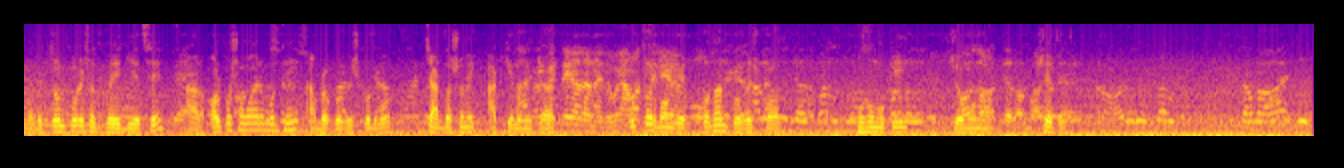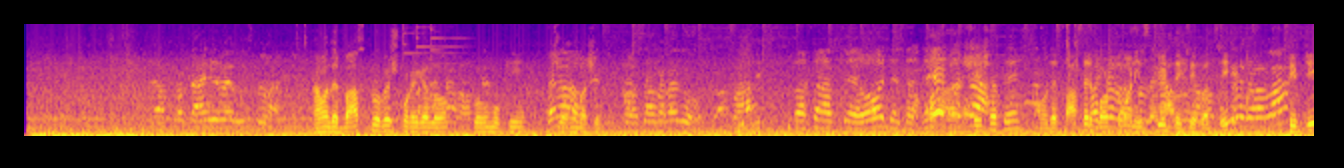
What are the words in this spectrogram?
আমাদের টোল পরিশোধ হয়ে গিয়েছে, আর অল্প সময়ের মধ্যে আমরা প্রবেশ করব চার দশমিক আট কিলোমিটার উত্তরবঙ্গের প্রধান প্রবেশ পথ বহুমুখী যমুনা সেতুতে আমাদের বাস প্রবেশ করে গেল বহুমুখী সেতু সেই সাথে আমাদের বাসের বর্তমান স্পিড দেখতে পাচ্ছি ফিফটি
